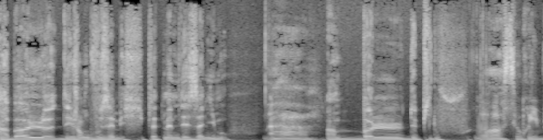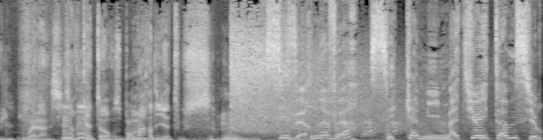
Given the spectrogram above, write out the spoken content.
un bol des gens que vous aimez, peut-être même des animaux. Ah, Un bol de pilou. oh, c'est horrible. Voilà, 6h14. Bon mardi à tous. 6h, 9h, c'est Camille, Mathieu et Tom sur.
